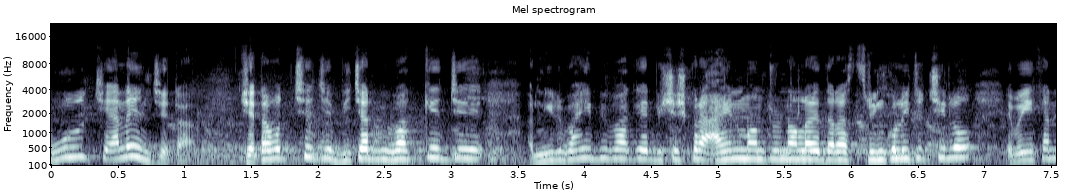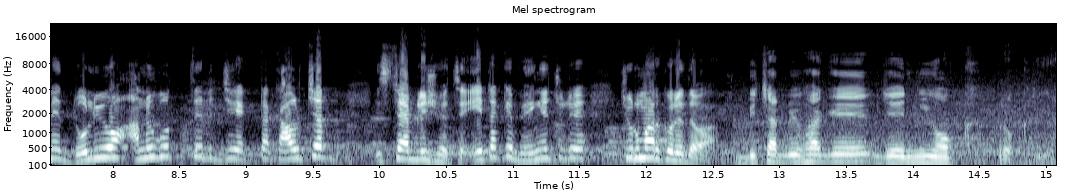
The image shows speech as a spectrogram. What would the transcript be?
মূল চ্যালেঞ্জ যেটা সেটা হচ্ছে যে বিচার বিভাগকে যে নির্বাহী বিভাগের বিশেষ করে আইন মন্ত্রণালয় দ্বারা শৃঙ্খলিত ছিল এবং এখানে দলীয় আনুগত্যের যে একটা কালচার স্ট্যাবলিশ হয়েছে এটাকে ভেঙে চুরে চুরমার করে দেওয়া। বিচার বিভাগে যে নিয়োগ প্রক্রিয়া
